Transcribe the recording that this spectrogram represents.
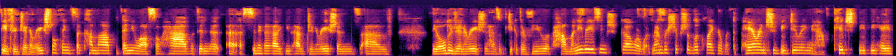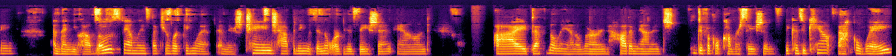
the intergenerational things that come up but then you also have within the uh, synagogue you have generations of the older generation has a particular view of how money raising should go or what membership should look like or what the parents should be doing and how kids should be behaving. And then you have those families that you're working with and there's change happening within the organization. And I definitely had to learn how to manage difficult conversations because you can't back away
